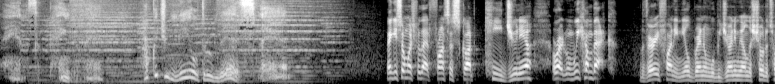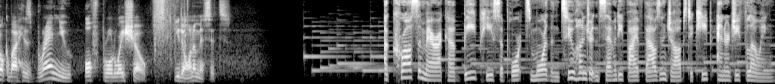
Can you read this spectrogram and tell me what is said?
Man, it's a banger, man. How could you kneel through this, man? Thank you so much for that, Francis Scott Key Jr. All right, when we come back, the very funny Neal Brennan will be joining me on the show to talk about his brand new off Broadway show. You don't want to miss it. Across America, BP supports more than 275,000 jobs to keep energy flowing.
